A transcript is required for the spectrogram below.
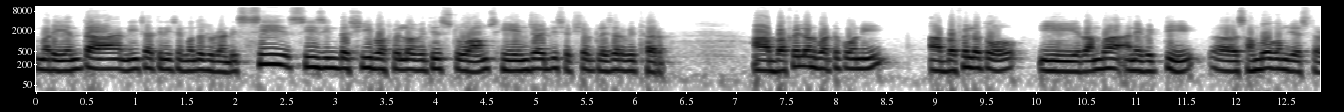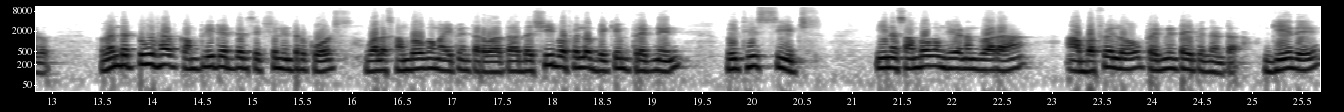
మరి ఎంత నీచాతి నీచంగా ఉందో చూడండి. See seizing the she buffalo with his two arms he enjoy the sexual pleasure with her ఆ బఫెలోను పట్టుకొని ఆ బఫెలోతో ఈ రంభ అనే వ్యక్తి సంభోగం చేస్తాడు. When the two have completed their sexual intercourse వాళ్ళ సంభోగం అయిపోయిన తర్వాత the she buffalo became pregnant with his seeds ఈయన సంభోగం చేయడం ద్వారా ఆ బఫేలో ప్రెగ్నెంట్ అయిపోయిందంట. గేదె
